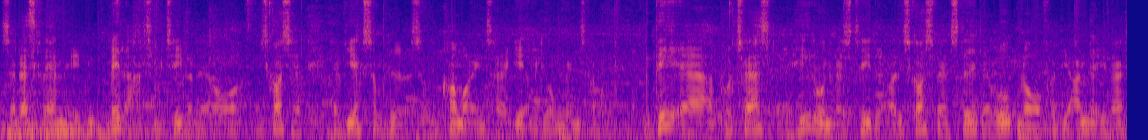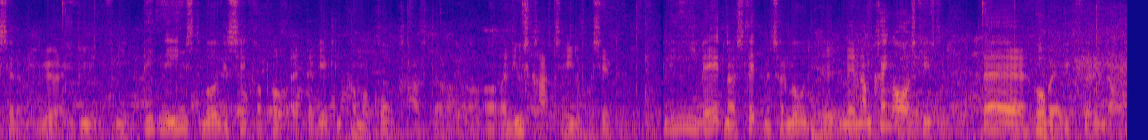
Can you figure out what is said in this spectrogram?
Så der skal være en, en væld af aktiviteter derovre. Vi skal også have, have virksomheder, som kommer og interagerer med de unge mennesker. Det er på tværs af hele universitetet, og det skal også være et sted, der er åbent over for de andre iværksættermiljøer i byen. Fordi det er den eneste måde, vi sikrer på, at der virkelig kommer grokraft og, og, og livskraft til hele projektet. Lige væbner os lidt med tålmodighed, men omkring årsskiftet, der håber jeg, at vi kan flytte det ind over.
